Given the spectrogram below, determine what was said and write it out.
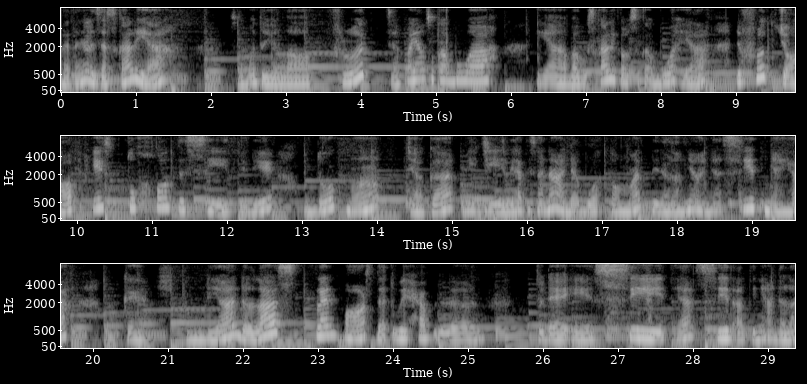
kelihatannya lezat sekali ya. So, do you love fruit? Siapa yang suka buah? Ya, bagus sekali kalau suka buah ya. The fruit job is to hold the seed. Jadi, untuk jaga biji. Lihat di sana ada buah tomat, di dalamnya ada seednya ya. Oke. Kemudian the last plant part that we have learned today is seed ya. Seed artinya adalah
